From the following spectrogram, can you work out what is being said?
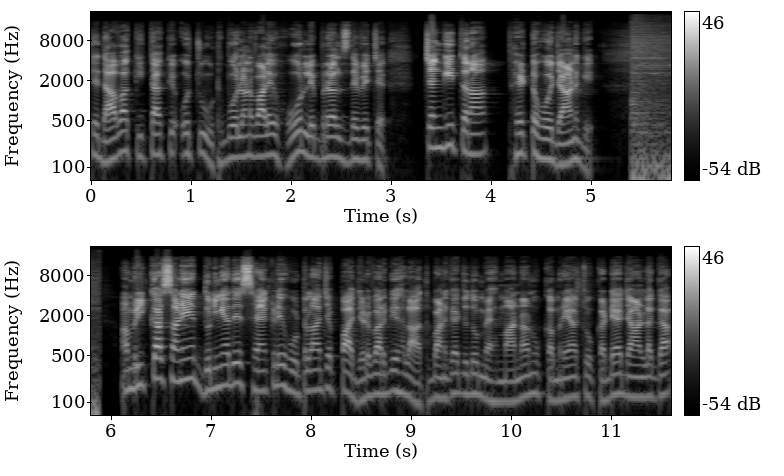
ਤੇ ਦਾਅਵਾ ਕੀਤਾ ਕਿ ਉਹ ਝੂਠ ਬੋਲਣ ਵਾਲੇ ਹੋਰ ਲਿਬਰਲਸ ਦੇ ਵਿੱਚ ਚੰਗੀ ਤਰ੍ਹਾਂ ਫਿੱਟ ਹੋ ਜਾਣਗੇ। ਅਮਰੀਕਾ ਸਣੇ ਦੁਨੀਆ ਦੇ ਸੈਂਕੜੇ ਹੋਟਲਾਂ 'ਚ ਭਾਜੜ ਵਰਗੇ ਹਾਲਾਤ ਬਣ ਗਏ ਜਦੋਂ ਮਹਿਮਾਨਾਂ ਨੂੰ ਕਮਰਿਆਂ 'ਚੋਂ ਕੱਢਿਆ ਜਾਣ ਲੱਗਾ।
